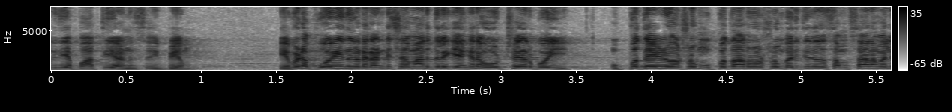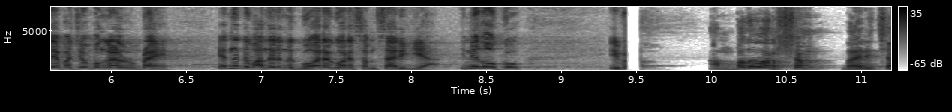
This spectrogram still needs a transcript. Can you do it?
എഴുതിയ പാർട്ടിയാണ് സി പി എം. എവിടെ പോയി? നിങ്ങളുടെ രണ്ട് ശതമാനത്തിലേക്ക് എങ്ങനെ വോട്ട് ഷെയർ പോയി? മുപ്പത്തേഴ് വർഷം മുപ്പത്താറ് വർഷം ഭരിച്ചിരുന്ന സംസ്ഥാനമല്ലേ പശ്ചിമ ബംഗാൾ ഉൾപ്പെടെ? എന്നിട്ട് വന്നിരുന്ന് ഘോര ഘോര സംസാരിക്കുക. ഇനി നോക്കൂ. അമ്പത് വർഷം ഭരിച്ച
